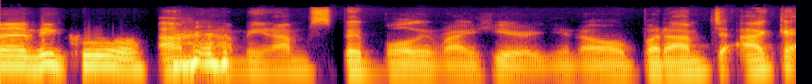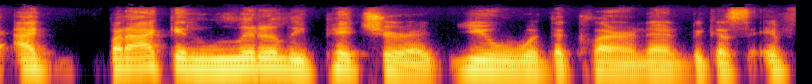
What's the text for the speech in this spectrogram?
that'd be cool. I'm, i mean i'm spitballing right here you know but i'm I, I but i can literally picture it, you with the clarinet because if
